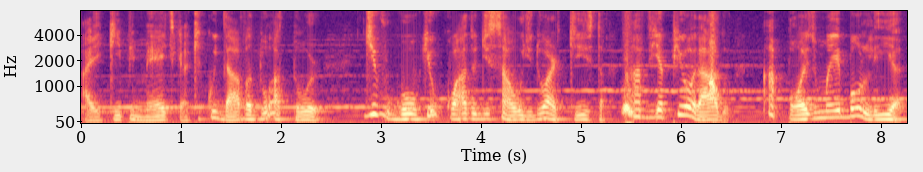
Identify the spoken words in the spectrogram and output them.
a equipe médica que cuidava do ator divulgou que o quadro de saúde do artista havia piorado após uma ebolia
